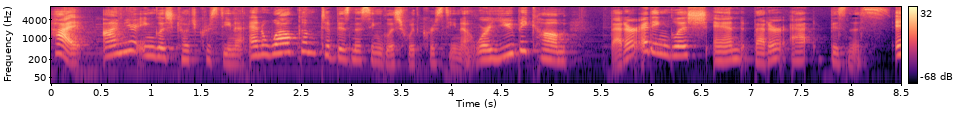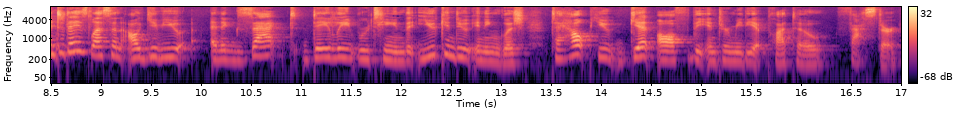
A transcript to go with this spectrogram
Hi, I'm your English coach, Christina, and welcome to Business English with Christina, where you become better at English and better at business. In today's lesson, I'll give you an exact daily routine that you can do in English to help you get off the intermediate plateau faster.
